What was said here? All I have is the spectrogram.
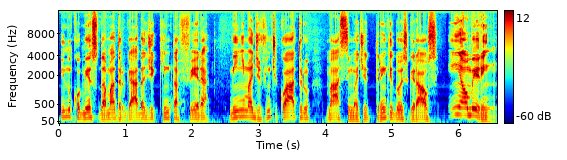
e no começo da madrugada de quinta-feira mínima de 24, máxima de 32 graus em Almerim.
